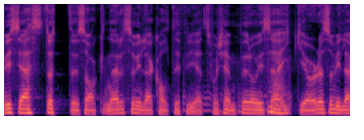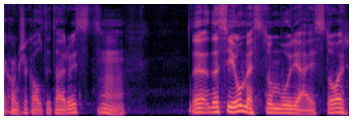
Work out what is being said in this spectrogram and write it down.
hvis jeg støtter saken deres, så ville jeg kalt de frihetsforkjemper. Og hvis jeg ikke gjør det, så ville jeg kanskje kalt de terrorist. Mm. Det, det sier jo mest om hvor jeg står,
